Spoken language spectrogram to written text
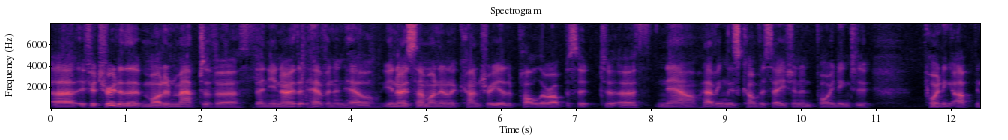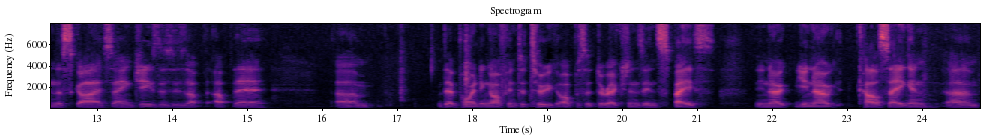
uh, if you're true to the modern maps of Earth, then you know that heaven and hell, you know someone in a country at a polar opposite to Earth now having this conversation and pointing to, pointing up in the sky, saying Jesus is up up there. Um, they're pointing off into two opposite directions in space. You know, you know Carl Sagan, um,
